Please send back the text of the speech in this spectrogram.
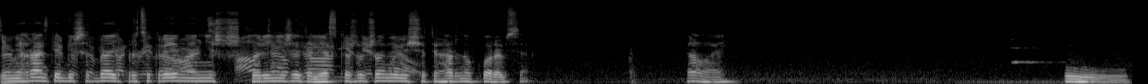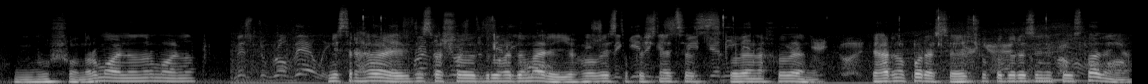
іммігранти більше дбають про цю країну, ніж корінні жителі. Я скажу Джонові, що ти гарно впорався. Давай. Ух, ну що, нормально, нормально. Містер Гелері, відвіз вашого друга до мерії, його виступ почнеться з хвилини на хвилину. Ти гарно впорався, я чув по дорозі унику ускладнення.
